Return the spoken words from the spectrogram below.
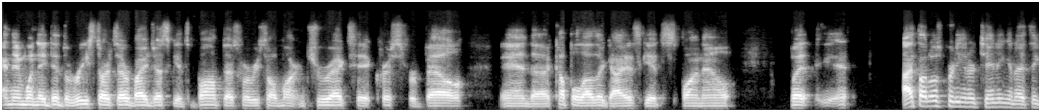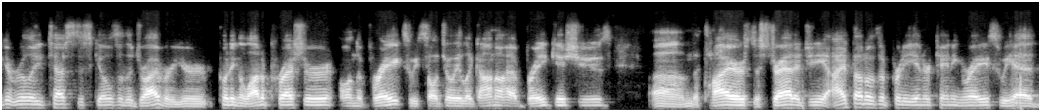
And then when they did the restarts, everybody just gets bumped. That's where we saw Martin Truex hit Christopher Bell and a couple other guys get spun out. But I thought it was pretty entertaining, and I think it really tests the skills of the driver. You're putting a lot of pressure on the brakes. We saw Joey Logano have brake issues um, the tires, the strategy. I thought it was a pretty entertaining race. We had,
